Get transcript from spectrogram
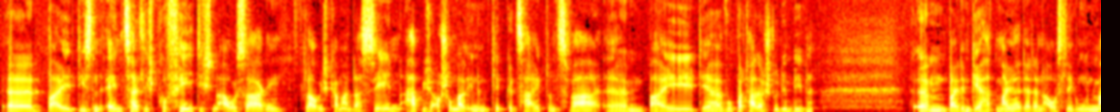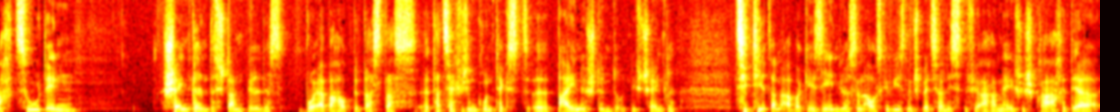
Äh, bei diesen endzeitlich prophetischen Aussagen, glaube ich, kann man das sehen. Habe ich auch schon mal in einem Clip gezeigt, und zwar ähm, bei der Wuppertaler Studienbibel ähm, bei dem Gerhard Meyer, der dann Auslegungen macht zu den Schenkeln des Standbildes, wo er behauptet, dass das äh, tatsächlich im Grundtext äh, Beine stünde und nicht Schenkel. Zitiert dann aber Gesenius, einen ausgewiesenen Spezialisten für aramäische Sprache, der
